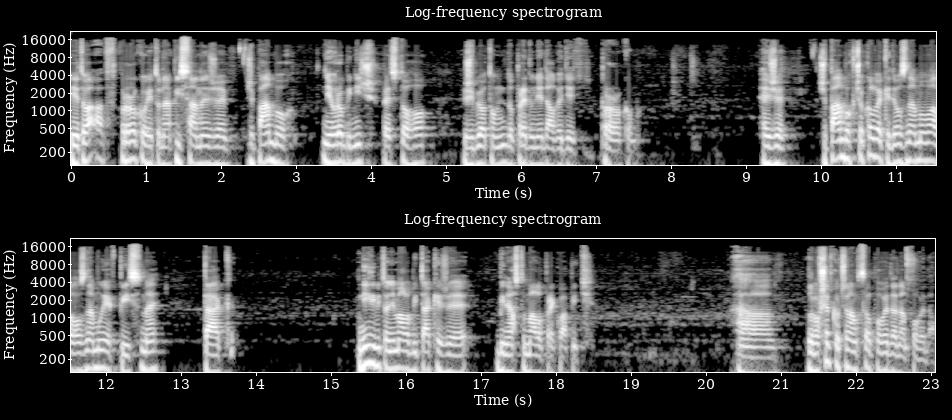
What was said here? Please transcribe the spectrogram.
je to, v prorokoch je to napísané, že, že Pán Boh neurobi nič bez toho, že by o tom dopredu nedal vedieť prorokom. Hej, že, že Pán Boh čokoľvek, keď oznamoval, oznamuje v písme, tak nikdy by to nemalo byť také, že by nás to malo prekvapiť. A, lebo všetko, čo nám chcel povedať, nám povedal.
